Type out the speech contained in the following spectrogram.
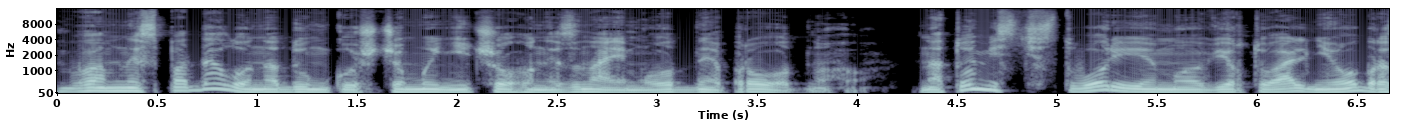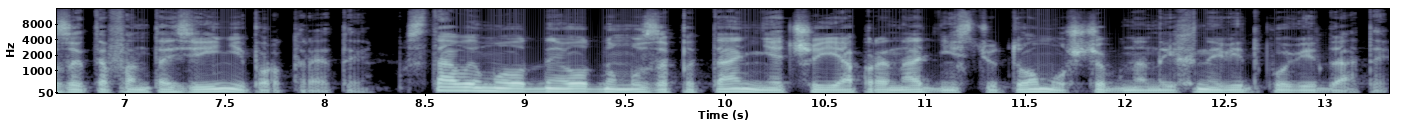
вам не спадало на думку, що ми нічого не знаємо одне про одного. Натомість створюємо віртуальні образи та фантазійні портрети, ставимо одне одному запитання, чия принадність у тому, щоб на них не відповідати.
